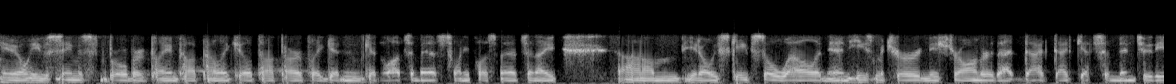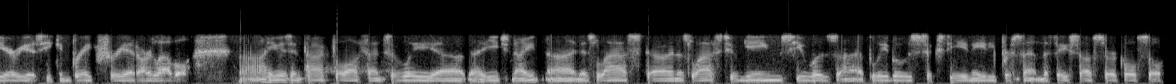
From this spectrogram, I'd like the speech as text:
you know, he was same as Broberg playing top penalty kill, top power play, getting getting lots of minutes, twenty plus minutes a night. Um, you know, he skates so well, and, and he's matured and he's stronger. That that that gets him into the areas he can break free at our level. Uh, he was impactful offensively uh, each night. Uh, in his last uh, in his last two games, he was uh, I believe it was sixty and eighty percent in the faceoff circle. So,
